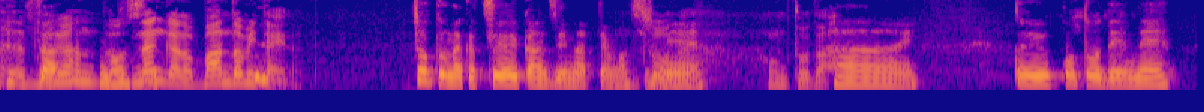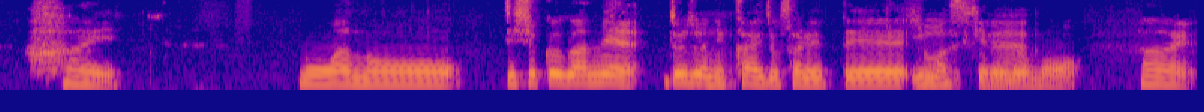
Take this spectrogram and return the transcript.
ザガンドス。スなんかのバンドみたいな。ちょっとなんか強い感じになってますそう。本当だ。はい。ということでね、はい。もうあのー自粛がね、徐々に解除されていますけれども、はい。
